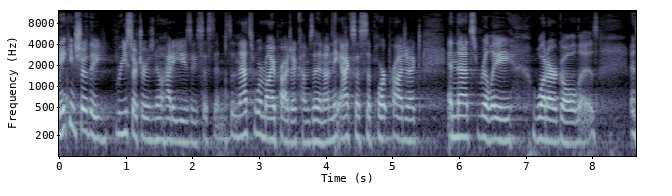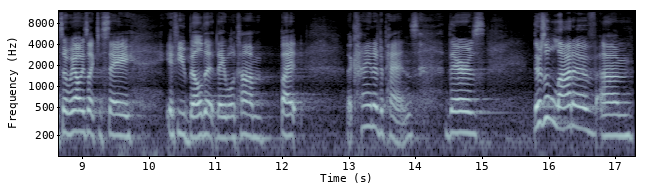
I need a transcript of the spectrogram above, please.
making sure the researchers know how to use these systems. And that's where my project comes in. I'm the access support project, and that's really what our goal is. And so we always like to say, if you build it, they will come, but that kind of depends. There's, there's a lot of um,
